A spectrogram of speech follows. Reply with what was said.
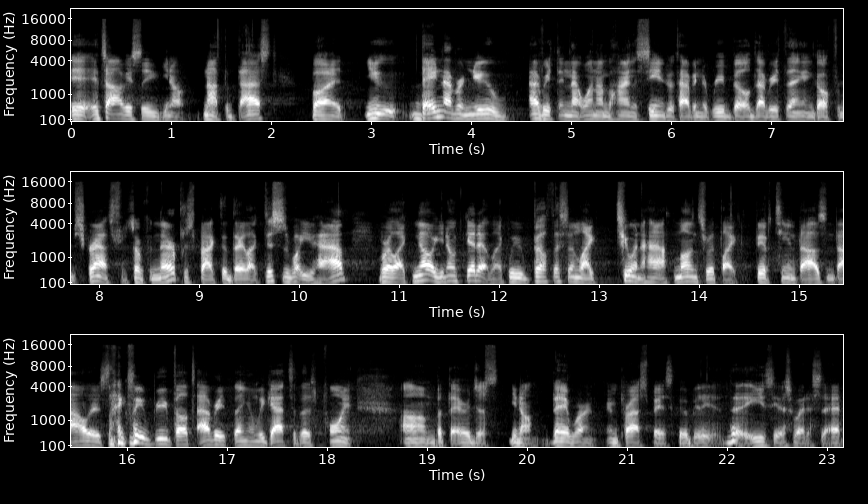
it, it's obviously you know not the best, but you they never knew everything that went on behind the scenes with having to rebuild everything and go from scratch. So from their perspective, they're like, this is what you have. We're like, no, you don't get it. Like we built this in like two and a half months with like $15,000. Like we rebuilt everything and we got to this point. Um, but they were just, you know, they weren't impressed. Basically, would be the, the easiest way to say it.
